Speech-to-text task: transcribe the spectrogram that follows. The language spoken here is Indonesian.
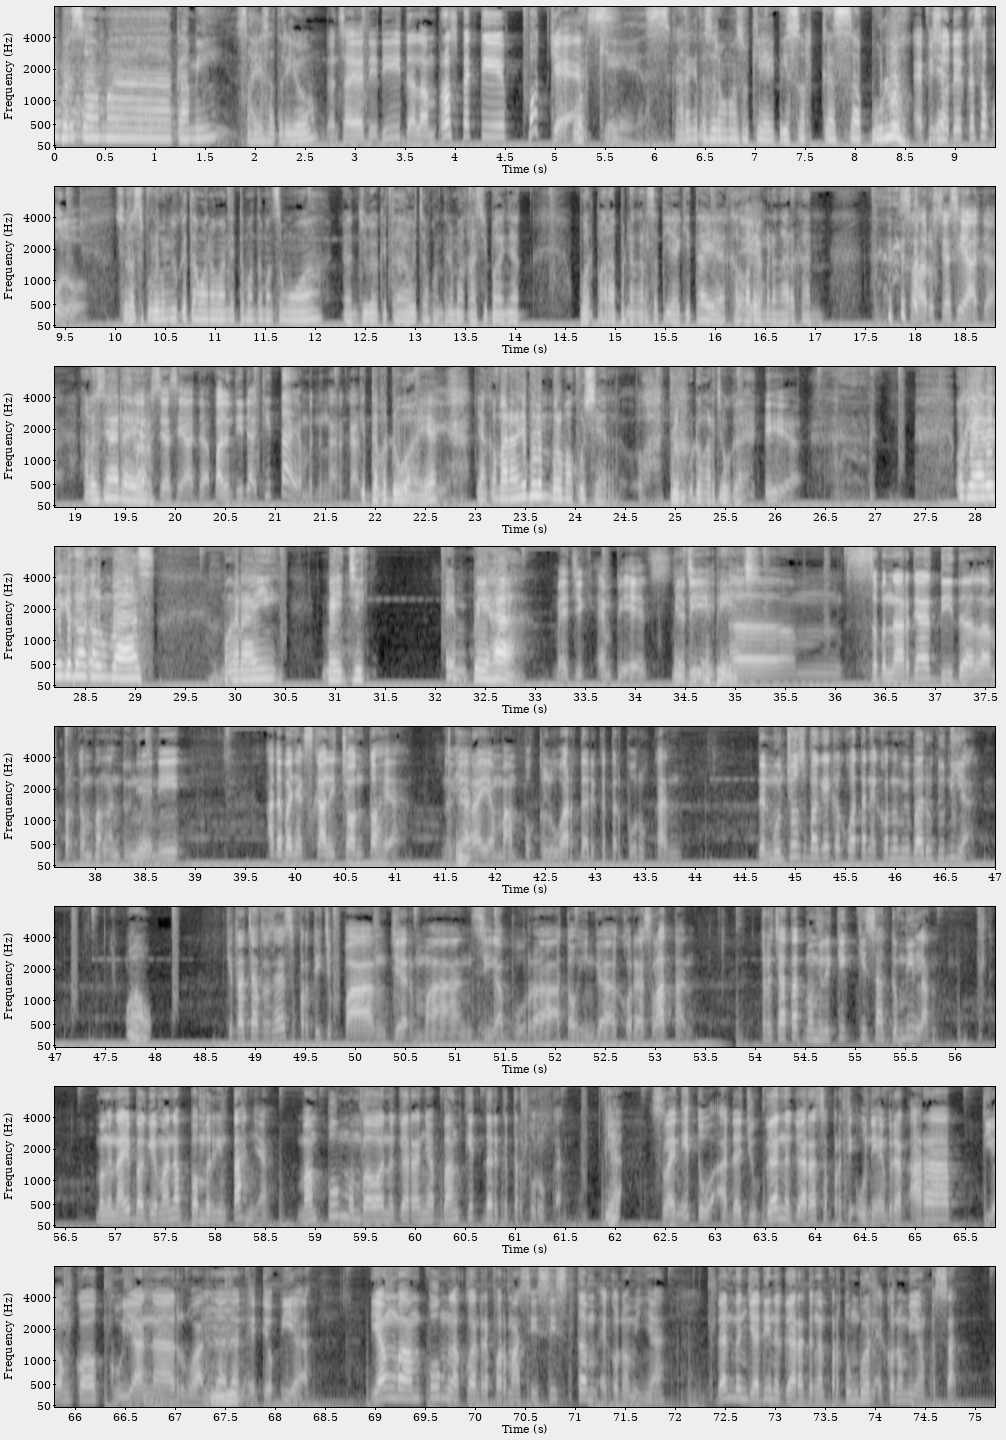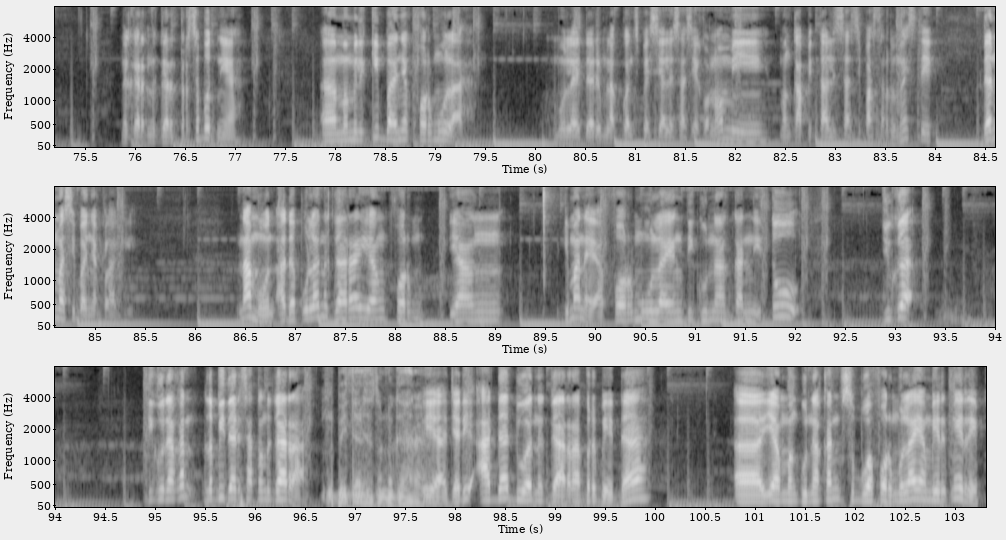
lagi bersama kami, saya Satrio. Dan saya Dedi dalam Prospektif Podcast. Oke, sekarang kita sudah memasuki episode ke-10 Episode ya. ke-10. Sudah 10 minggu kita menemani teman-teman semua Dan juga kita ucapkan terima kasih banyak Buat para pendengar setia kita ya Kalau ada Iya. yang mendengarkan Seharusnya sih ada. Harusnya ada ya Seharusnya sih ada. Paling tidak kita yang mendengarkan. Kita berdua ya Iya. Yang kemarin aja belum belum aku share Wah, Belum aku dengar juga iya. Oke hari ini kita akan membahas Mengenai Magic MPH Magic MPH. Magic Jadi MPH. em, sebenarnya di dalam perkembangan dunia ini ada banyak sekali contoh ya negara Iya. yang mampu keluar dari keterpurukan dan muncul sebagai kekuatan ekonomi baru dunia. Wow Kita catat saja seperti Jepang, Jerman, Singapura, atau hingga Korea Selatan tercatat memiliki kisah gemilang mengenai bagaimana pemerintahnya mampu membawa negaranya bangkit dari keterpurukan. Ya Selain itu, ada juga negara seperti Uni Emirat Arab, Tiongkok, Guyana, Rwanda, dan Ethiopia yang mampu melakukan reformasi sistem ekonominya dan menjadi negara dengan pertumbuhan ekonomi yang pesat. Negara-negara tersebut nih ya eh, memiliki banyak formula, mulai dari melakukan spesialisasi ekonomi, mengkapitalisasi pasar domestik, dan masih banyak lagi. Namun ada pula negara yang form yang gimana ya formula yang digunakan itu juga digunakan lebih dari satu negara. Lebih dari satu negara Iya, jadi ada dua negara berbeda eh, yang menggunakan sebuah formula yang mirip-mirip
